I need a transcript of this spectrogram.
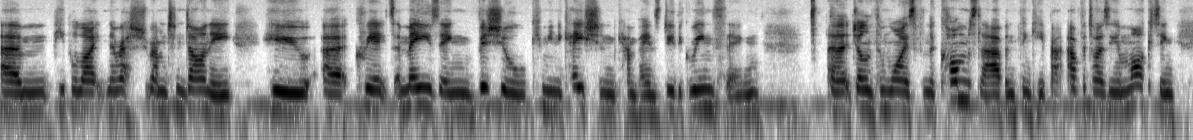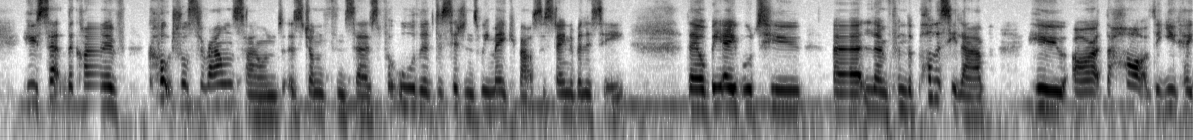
um, people like Naresh Ramchandani, who uh, creates amazing visual communication campaigns, do the green thing. Uh, Jonathan Wise from the Comms Lab and thinking about advertising and marketing, who set the kind of cultural surround sound, as Jonathan says, for all the decisions we make about sustainability. They'll be able to uh, learn from the Policy Lab, who are at the heart of the UK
